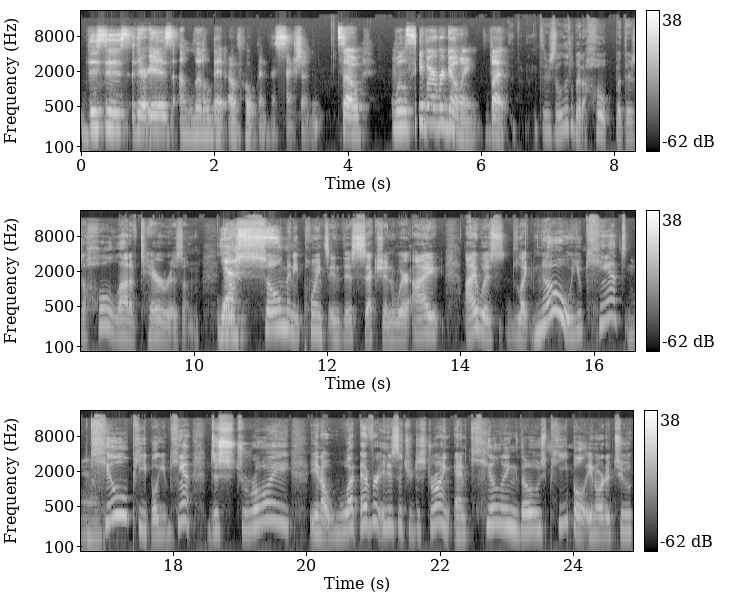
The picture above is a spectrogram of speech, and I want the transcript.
this is, there is a little bit of hope in this section. So we'll see where we're going. But there's a little bit of hope, but there's a whole lot of terrorism. Yes. There's so many points in this section where I I was like, no, you can't yeah. kill people. You can't destroy, you know, whatever it is that you're destroying and killing those people in order to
